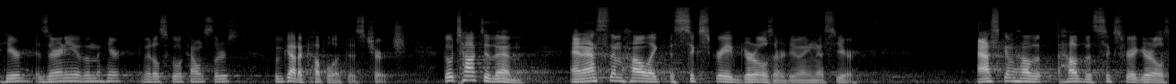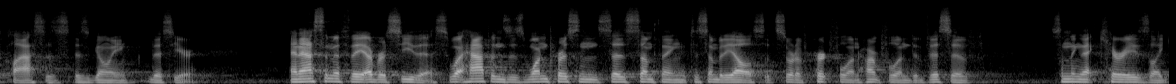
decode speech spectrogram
here. Is there any of them here, middle school counselors? We've got a couple at this church. Go talk to them and ask them how, like, the sixth grade girls are doing this year. Ask them how the, how the sixth grade girls' class is, is going this year. And ask them if they ever see this. What happens is one person says something to somebody else that's sort of hurtful and harmful and divisive, something that carries, like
